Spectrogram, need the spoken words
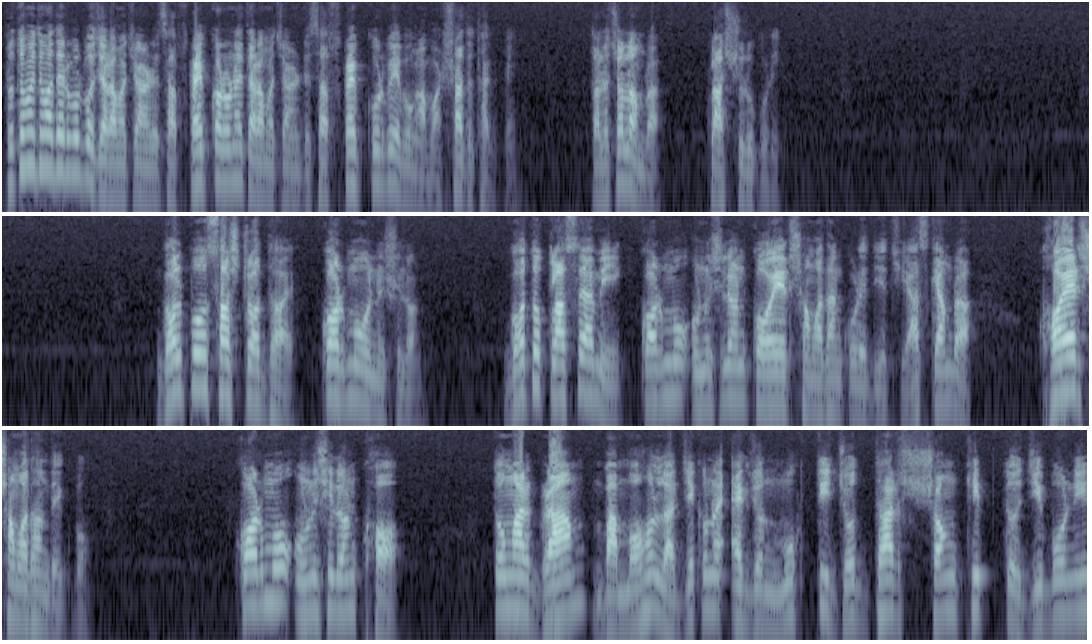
প্রথমে তোমাদের বলব, যারা আমার চ্যানেলটি সাবস্ক্রাইব করো নাই, তারা আমার চ্যানেলটি সাবস্ক্রাইব করবে এবং আমার সাথে থাকবে। তাহলে চলো আমরা ক্লাস শুরু করি। গল্প ষষ্ঠ অধ্যায়, কর্ম অনুশীলন। গত ক্লাসে আমি কর্ম অনুশীলন ক এর সমাধান করে দিয়েছি। আজকে আমরা ক্ষয়ের সমাধান দেখব। কর্ম অনুশীলন খ। তোমার গ্রাম বা মহল্লার যে কোনো একজন মুক্তিযোদ্ধার সংক্ষিপ্ত জীবনী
